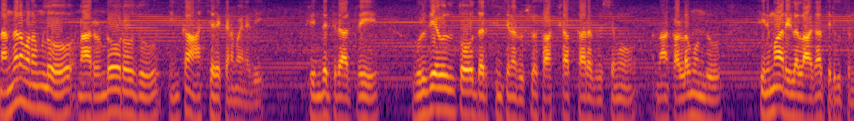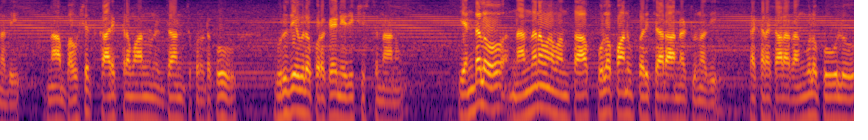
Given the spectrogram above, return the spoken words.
నందనవనంలో నా రెండవ రోజు ఇంకా ఆశ్చర్యకరమైనది. క్రిందటి రాత్రి గురుదేవులతో దర్శించిన ఋషుల సాక్షాత్కార దృశ్యము నా కళ్ళ ముందు సినిమా రీళ్ళలాగా తిరుగుతున్నది. నా భవిష్యత్ కార్యక్రమాలను నిర్ధారించుకున్నటకు గురుదేవుల కొరకే నిరీక్షిస్తున్నాను. ఎండలో నందనవనమంతా పూలపాను పరిచారా అన్నట్లున్నది. రకరకాల రంగుల పువ్వులు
